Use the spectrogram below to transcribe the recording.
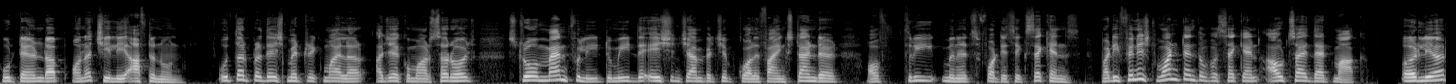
who turned up on a chilly afternoon. Uttar Pradesh metric miler Ajay Kumar Saroj strove manfully to meet the Asian Championship qualifying standard of 3 minutes 46 seconds, but he finished one tenth of a second outside that mark. Earlier,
